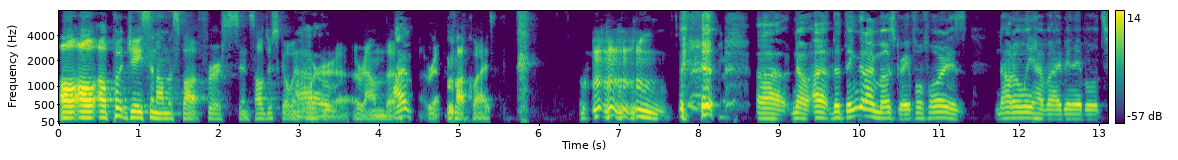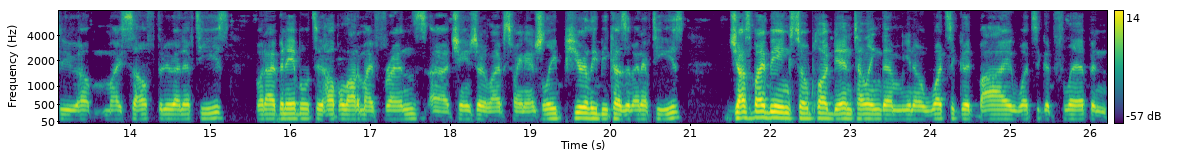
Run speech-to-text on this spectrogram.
I'll, I'll I'll put Jason on the spot first, since I'll just go in order Um, uh, around the I'm- clockwise. uh, no, uh, the thing that I'm most grateful for is not only have I been able to help myself through NFTs, but I've been able to help a lot of my friends uh, change their lives financially purely because of NFTs. Just by being so plugged in, telling them, you know, what's a good buy, what's a good flip. And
